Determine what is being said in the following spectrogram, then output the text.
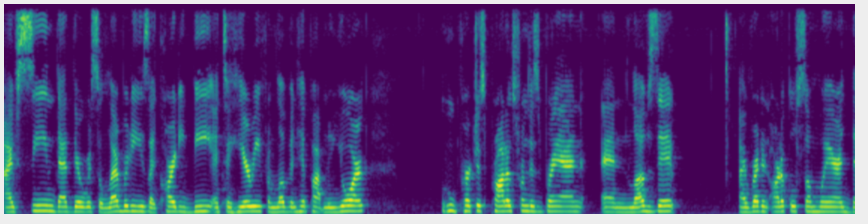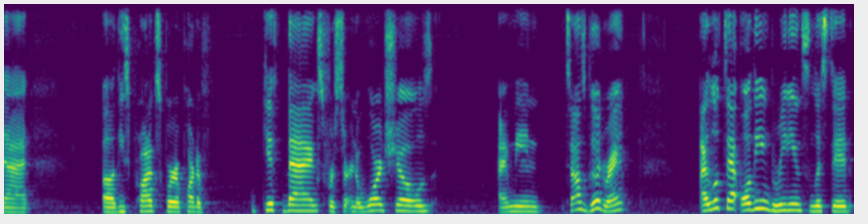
I've seen that there were celebrities like Cardi B and Tahiry from Love and Hip Hop New York who purchased products from this brand and loves it. I read an article somewhere that uh, these products were a part of gift bags for certain award shows. I mean, sounds good, right? I looked at all the ingredients listed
